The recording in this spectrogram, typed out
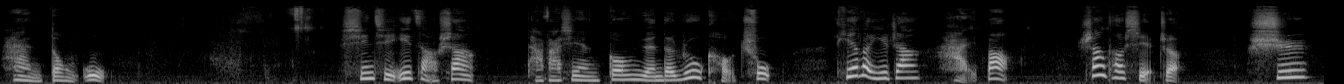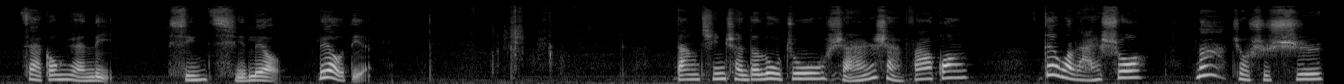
和动物。星期一早上，他发现公园的入口处贴了一张海报，上头写着“诗在公园里，星期六六点”。当清晨的露珠闪闪发光，对我来说，那就是诗。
